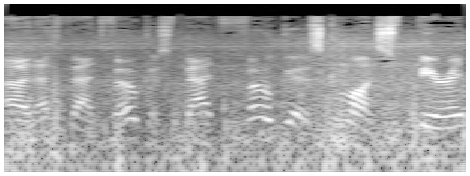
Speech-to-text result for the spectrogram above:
Oh, that's bad focus. Bad focus. Come on, Spirit.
